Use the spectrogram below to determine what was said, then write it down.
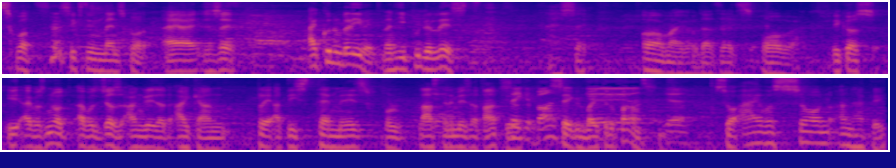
squad, 16 man squad. I just said, I couldn't believe it when he put the list. I said, oh my god, that, that's over. Because I was not, I was just angry that I can play at least 10 minutes for last 10 minutes at Anfield. Say goodbye. Say goodbye Yeah, to the fans. Yeah. So I was so unhappy,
